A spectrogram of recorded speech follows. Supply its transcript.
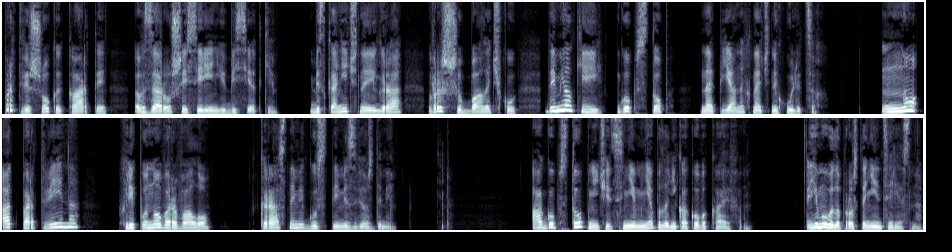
портвишок и карты в заросшей сиренью беседке, бесконечная игра в расшибалочку, да мелкий гоп-стоп на пьяных ночных улицах. Но от портвейна Хрипунова рвало красными густыми звездами. А гоп-стопничать с ним не было никакого кайфа. Ему было просто неинтересно.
